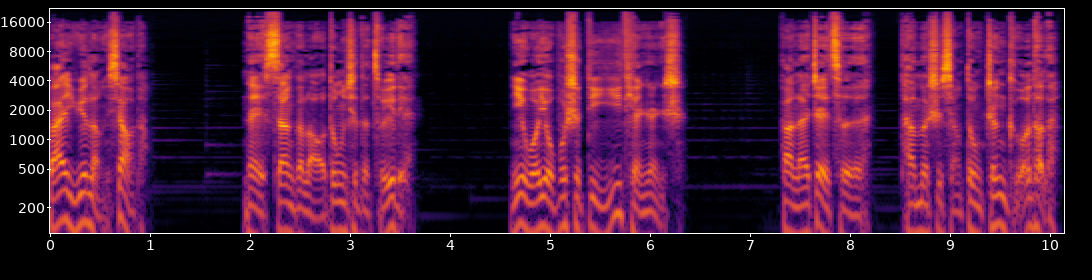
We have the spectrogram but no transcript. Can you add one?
白羽冷笑道：“那三个老东西的嘴脸。”你我又不是第一天认识，看来这次他们是想动真格的了。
